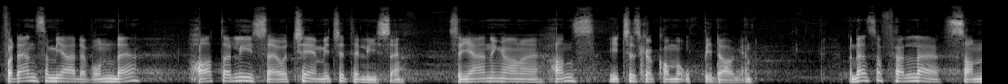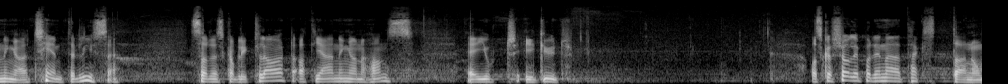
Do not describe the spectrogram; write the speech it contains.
For den som gjør det vonde, hater lyset og kommer ikke til lyset, så gjerningene hans ikke skal komme opp i dagen. Men den som følger sanninga, kommer til lyset, så det skal bli klart at gjerningene hans er gjort i Gud. Jeg skal se litt på denne teksten nå.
